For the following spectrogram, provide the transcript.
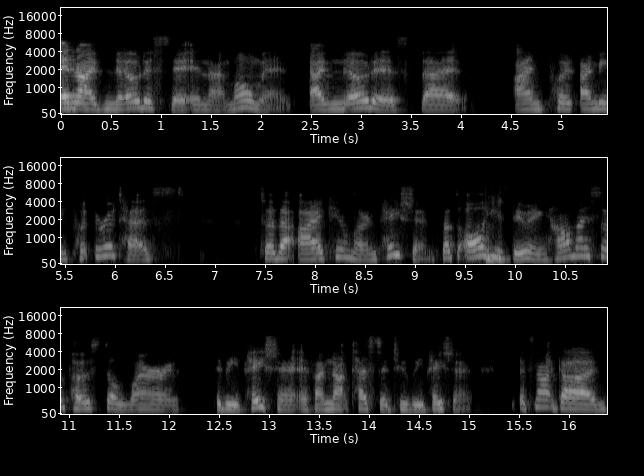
and I've noticed it in that moment. I've noticed that I'm put I'm being put through a test so that I can learn patience. That's all mm-hmm. he's doing. How am I supposed to learn to be patient if I'm not tested to be patient? It's not God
